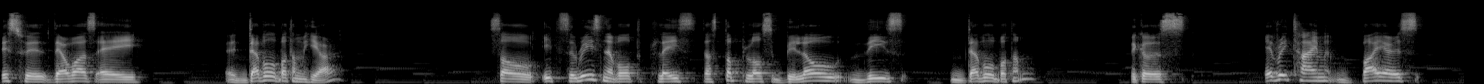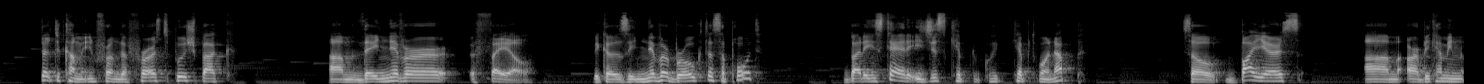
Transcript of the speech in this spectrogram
This will, there was a, a double bottom here so it's reasonable to place the stop loss below this double bottom because every time buyers start to come in from the first pushback, um, they never fail because it never broke the support, but instead it just kept kept going up. So buyers um, are becoming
